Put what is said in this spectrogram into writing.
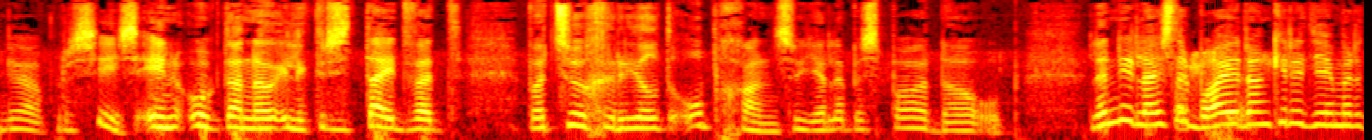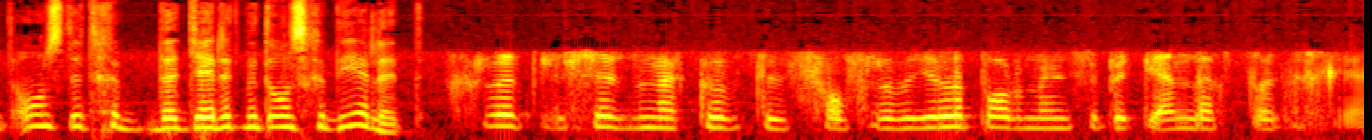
Ja, presies. En ook dan nou elektrisiteit wat wat so gereeld opgaan, so jy bespaar daarop. Lindy, luister baie dankie dat jy met ons dit dat jy dit met ons gedeel het groot plesier en ek koop dit vir julle paar mense bekend te gee.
